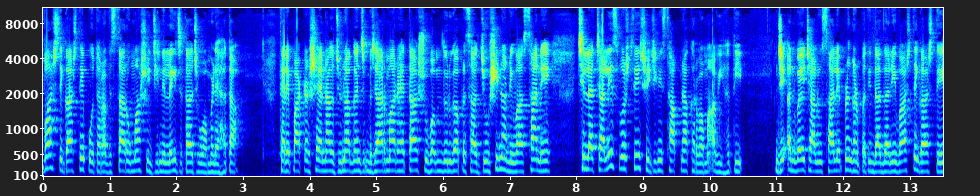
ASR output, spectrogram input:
વાજતે ગાજતે પોતાના વિસ્તારોમાં શ્રીજીને લઈ જતા જોવા મળ્યા હતા. ત્યારે પાટણ શહેરના જૂનાગંજ બજારમાં રહેતા શુભમ દુર્ગા પ્રસાદ જોશીના નિવાસ સ્થાને છેલ્લા ચાલીસ વર્ષથી શ્રીજીની સ્થાપના કરવામાં આવી હતી. જે અન્વયે ચાલુ સાલે પણ ગણપતિ દાદાની વાજતે ગાજતે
